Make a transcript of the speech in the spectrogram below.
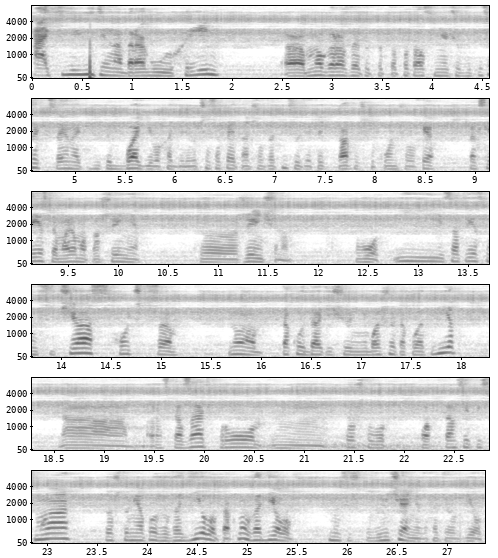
охерительно дорогую хрень. Э, много раз до этого пытался мне что-то записать, постоянно какие-то баги выходили. Вот сейчас опять начал записывать, опять карточка кончилась. Как следствие в моем отношении к э, женщинам. Вот. И, соответственно, сейчас хочется, ну, такой дать еще небольшой такой ответ, а, рассказать про м, то, что вот в конце письма, то, что меня тоже задело, так, ну, задело, в смысле, что замечание захотел сделать.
